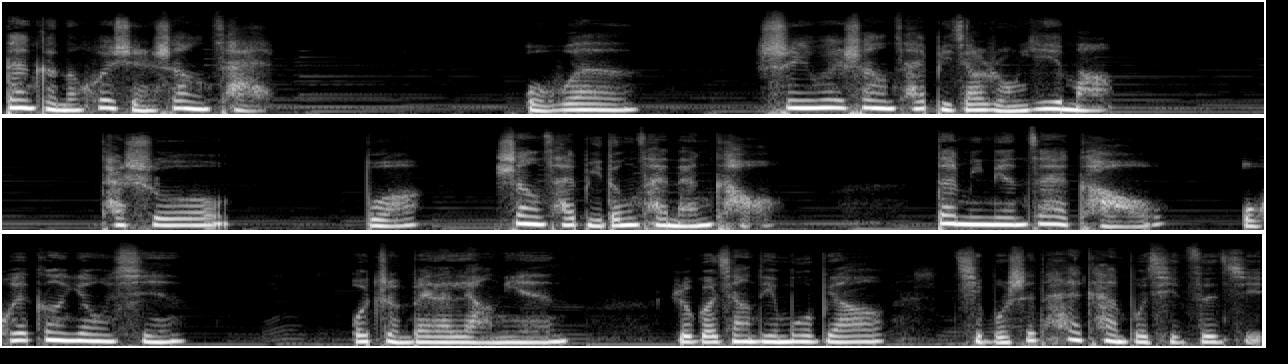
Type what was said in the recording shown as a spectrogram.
但可能会选上财。”我问：“是因为上财比较容易吗？”他说：“不，上财比东财难考，但明年再考，我会更用心。我准备了两年。”如果降低目标，岂不是太看不起自己，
